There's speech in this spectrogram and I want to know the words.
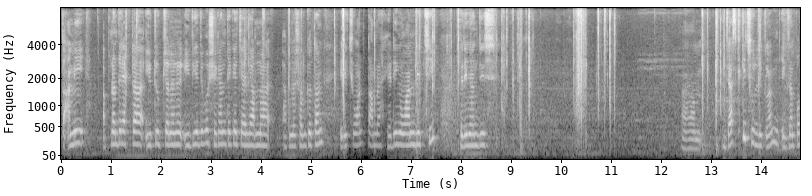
তো আমি আপনাদের একটা ইউটিউব চ্যানেলের ই দিয়ে দেবো। সেখান থেকে চাইলে আপনার আপনার সবিকতান এইচ ওয়ান তো আমরা হেডিং ওয়ান দিচ্ছি। Heading one this. জাস্ট কিছু লিখলাম এক্সাম্পল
